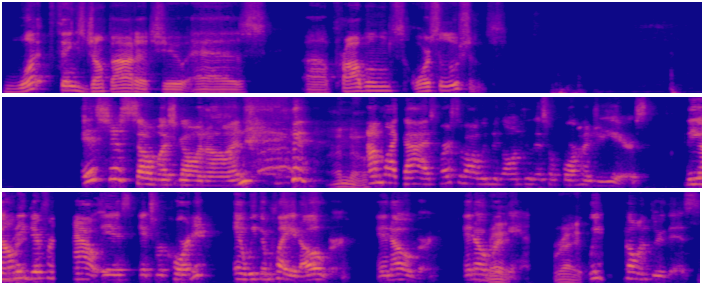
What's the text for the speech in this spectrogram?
What things jump out at you as uh, problems or solutions? It's just so much going on. I know. I'm like, guys, first of all, we've been going through this for 400 years. The only right. difference now is it's recorded and we can play it over and over and over right. again. Right. We've going through this.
